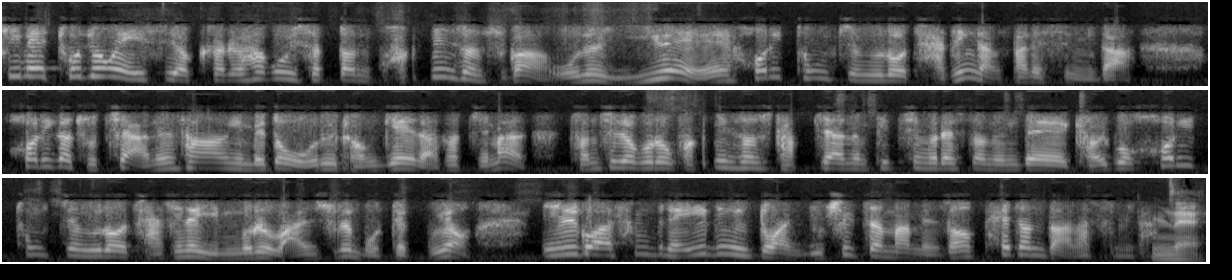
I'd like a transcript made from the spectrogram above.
팀의 토종 에이스 역할을 하고 있었던 곽빈 선수가 오늘 2회에 허리 통증으로 자진 강판했습니다. 허리가 좋지 않은 상황임에도 오늘 경기에 나섰지만 전체적으로 곽빈 선수답지 않은 피칭을 했었는데 결국 허리 통증으로 자신의 임무를 완수를 못했고요. 1과 3분의 1이닝 동안 6실점하면서 패전도 않았습니다. 네.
